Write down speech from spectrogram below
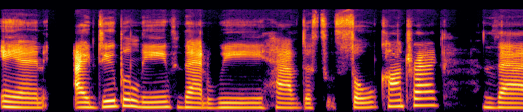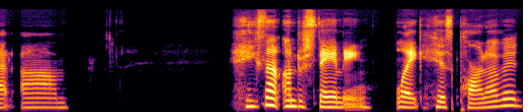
and i do believe that we have this soul contract that um he's not understanding like his part of it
